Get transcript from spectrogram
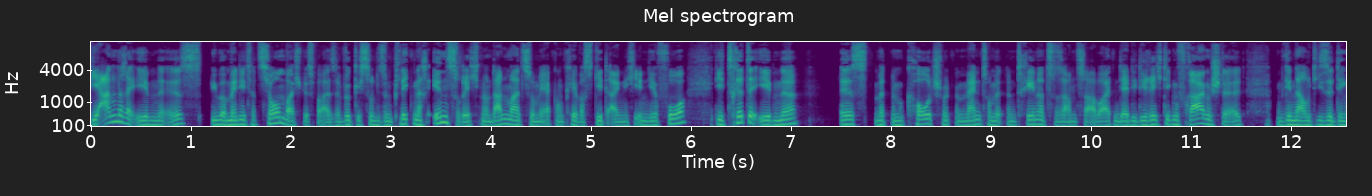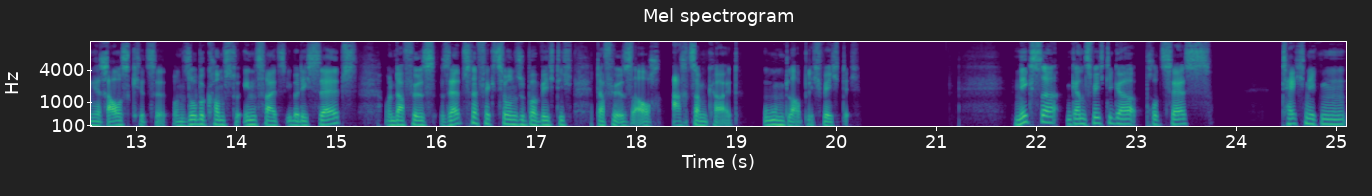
Die andere Ebene ist, über Meditation beispielsweise wirklich so diesen Blick nach innen zu richten und dann mal zu merken, okay, was geht eigentlich in dir vor. Die dritte Ebene ist, mit einem Coach, mit einem Mentor, mit einem Trainer zusammenzuarbeiten, der dir die richtigen Fragen stellt und genau diese Dinge rauskitzelt. Und so bekommst du Insights über dich selbst und dafür ist Selbstreflexion super wichtig, dafür ist auch Achtsamkeit unglaublich wichtig. Nächster ganz wichtiger Prozess Techniken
